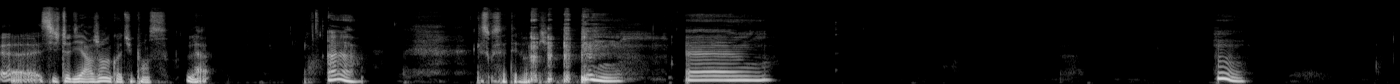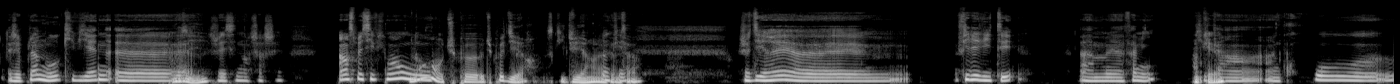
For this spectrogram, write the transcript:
euh, si je te dis argent, à quoi tu penses Là, Ah. Qu'est-ce que ça t'évoque Euh... Hmm. J'ai plein de mots qui viennent. Euh... Vas-y. Je vais essayer d'en chercher. Un spécifiquement ou? Non, tu peux tu peux dire ce qui te vient là comme ça. je dirais euh... fidélité à ma famille, Ok. qui est un, un gros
